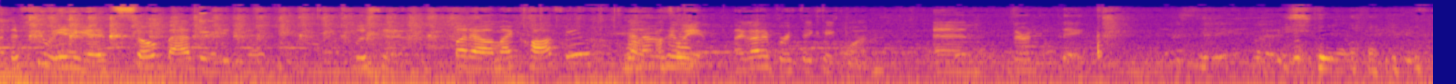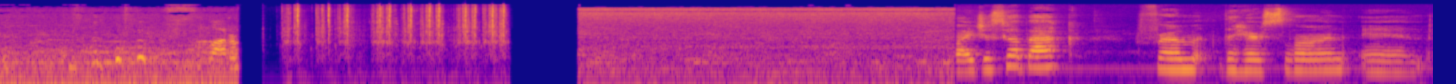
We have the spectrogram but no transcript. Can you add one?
And they're still eating it. It's so bad they're eating it. Listen, but uh, my coffee. No, I okay, like- I got a birthday cake one, and they're thick. A lot of. I just got back from the hair salon and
